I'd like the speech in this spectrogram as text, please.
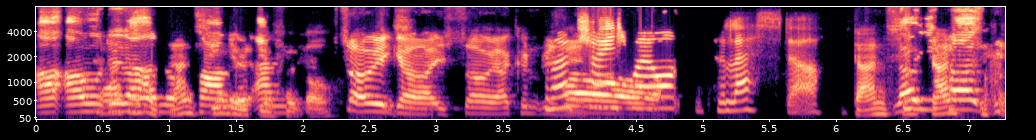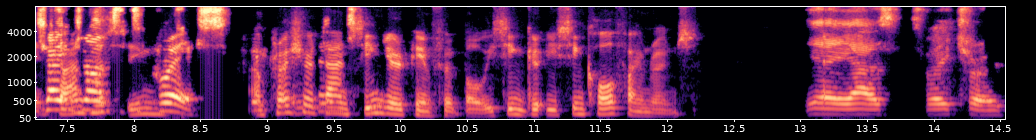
I, I will do that Dan another time. And, football. Sorry, guys. Sorry, I couldn't. Can I resist. change my answer to Leicester? Dan, no, you Dan, can't. You change your has answer to Chris. I'm pretty sure Dan's seen European football. He's seen he's seen qualifying rounds. Yeah, he has. It's very true.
